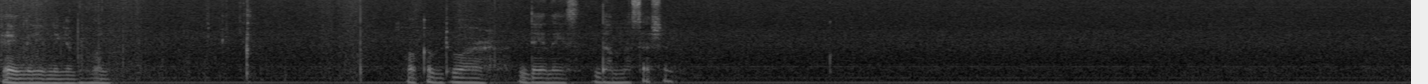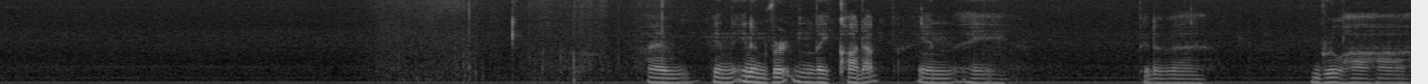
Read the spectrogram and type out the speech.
Hey, good evening, everyone. Welcome to our daily Dhamma session. I've been inadvertently caught up in a bit of a brouhaha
